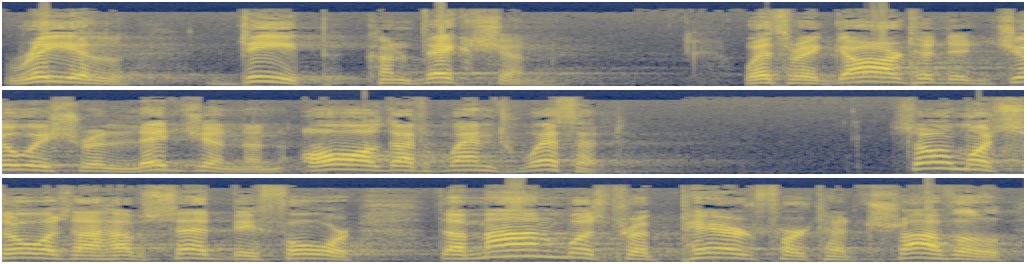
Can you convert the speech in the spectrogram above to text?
real, deep conviction, with regard to the Jewish religion and all that went with it. So much so, as I have said before, the man was prepared for to travel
